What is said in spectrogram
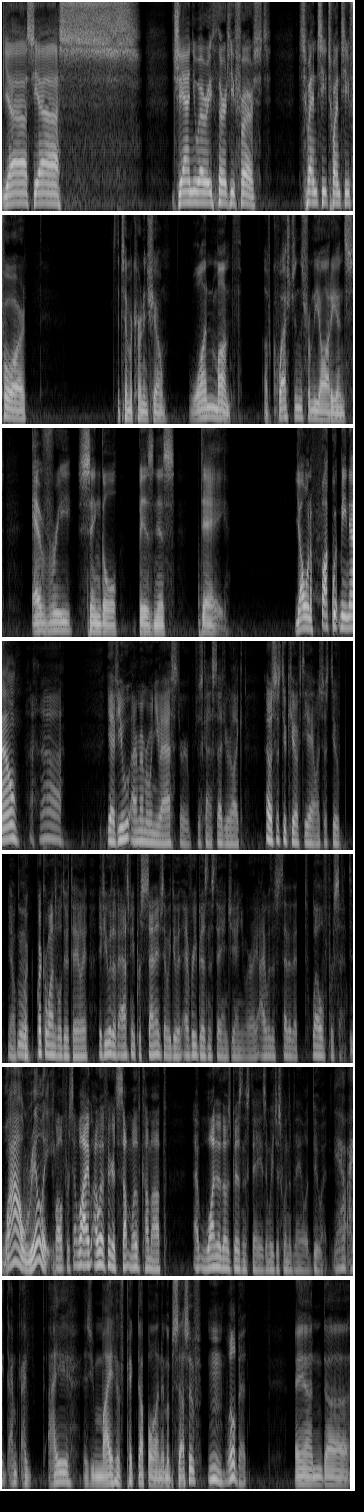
Yes, yes. January 31st, 2024. It's the Tim McKernan Show. One month of questions from the audience every single business day. Y'all want to fuck with me now? Yeah, if you, I remember when you asked or just kind of said, you were like, oh, let's just do QFTA. Let's just do, you know, Yeah. quick, quicker ones. We'll do it daily. If you would have asked me percentage that we do it every business day in January, I would have said it at 12%. Wow, really? 12%. Well, I, I would have figured something would have come up at one of those business days and we just wouldn't have been able to do it. Yeah, I, I'm, I, I, as you might have picked up on, am obsessive. Mm, a little bit. And uh,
